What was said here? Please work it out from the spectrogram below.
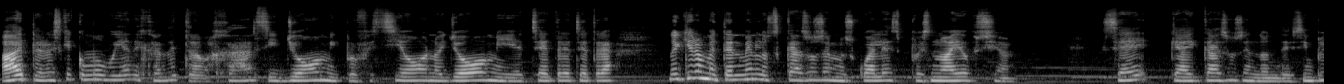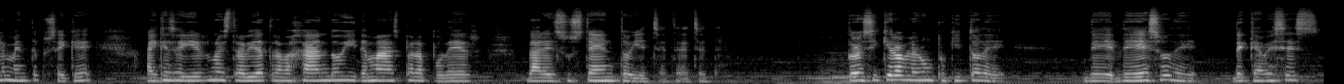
ay, pero es que cómo voy a dejar de trabajar si yo, mi profesión o yo, mi etcétera, etcétera, no quiero meterme en los casos en los cuales pues no hay opción. Sé que hay casos en donde simplemente pues hay que, hay que seguir nuestra vida trabajando y demás para poder dar el sustento y etcétera, etcétera. Pero sí quiero hablar un poquito de, de, eso, de, de, que a veces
